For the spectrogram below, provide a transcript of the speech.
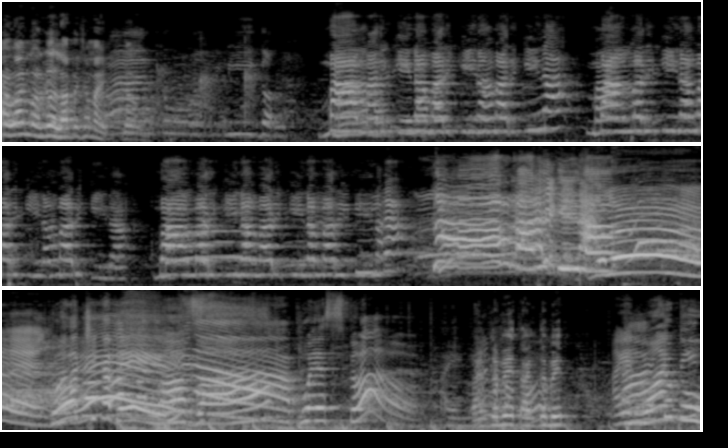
more, one more, one more. Go, lapit sa mic. Go. three, go. Ma Marikina, Marikina, Marikina. Ma Marikina, Marikina, Marikina. Ma Marikina, Marikina, Marikina. Go Marikina! Galing! Mga chika babe! Aba, pwesto. Time to beat, time to beat. Ayan, one, to two.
